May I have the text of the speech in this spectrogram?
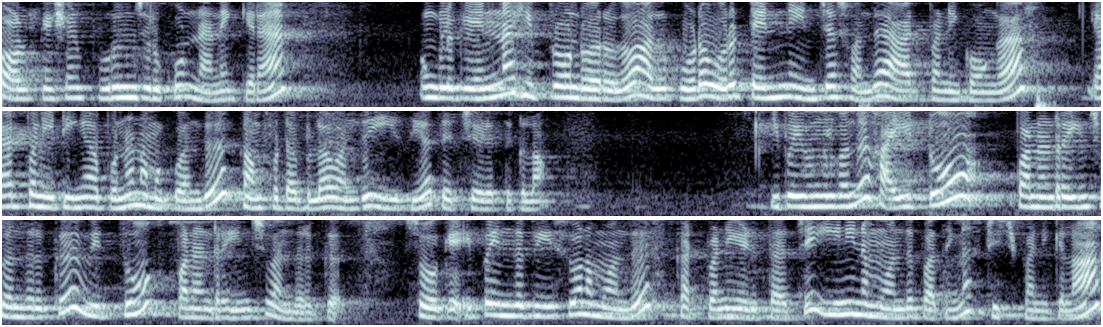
குவாலிஃபிகேஷன் புரிஞ்சிருக்கும்னு நினைக்கிறேன். உங்களுக்கு என்ன ஹிப் ரவுண்ட் வருதோ அது கூட ஒரு டென் இன்ச்சஸ் வந்து ஆட் பண்ணிக்கோங்க. ஆட் பண்ணிட்டீங்க அப்படின்னா நமக்கு வந்து கம்ஃபர்டபுளாக வந்து ஈஸியாக தைச்சி எடுத்துக்கலாம். இப்போ இவங்களுக்கு வந்து ஹைட்டும் பன்னெண்டரை இன்ச் வந்திருக்கு வித்தும் பன்னெண்டரை இன்ச் வந்திருக்கு. ஸோ ஓகே இப்போ இந்த பீஸும் நம்ம வந்து கட் பண்ணி எடுத்தாச்சு. இனி நம்ம வந்து பார்த்திங்கன்னா ஸ்டிச் பண்ணிக்கலாம்.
